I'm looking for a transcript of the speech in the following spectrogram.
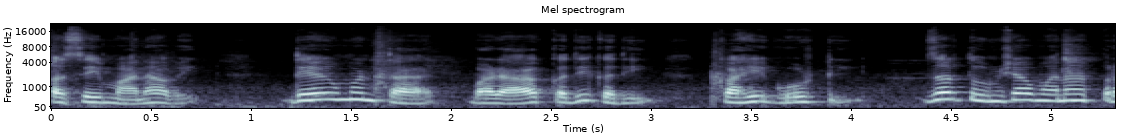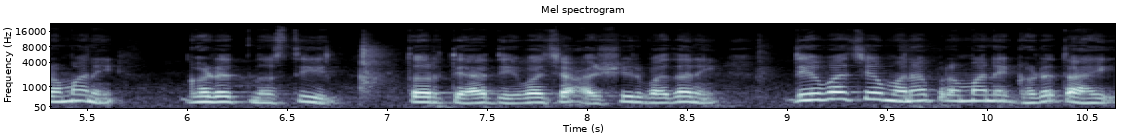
असे मानावे. देव म्हणतात बाळा कधीकधी काही गोष्टी जर तुमच्या मनाप्रमाणे घडत नसतील तर त्या देवाच्या आशीर्वादाने देवाच्या मनाप्रमाणे घडत आहे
